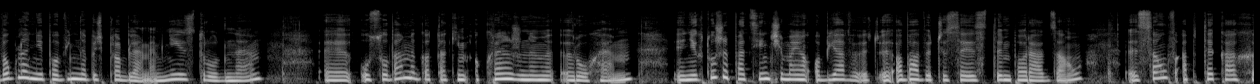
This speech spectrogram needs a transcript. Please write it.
w ogóle nie powinno być problemem, nie jest trudne. Y, Usuwamy go takim okrężnym ruchem. Y, Niektórzy pacjenci mają objawy, czy- obawy, czy sobie z tym poradzą. Y, Są w aptekach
